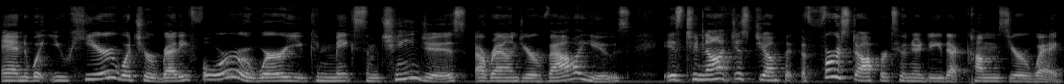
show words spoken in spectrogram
and what you hear, what you're ready for, or where you can make some changes around your values, is to not just jump at the first opportunity that comes your way.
